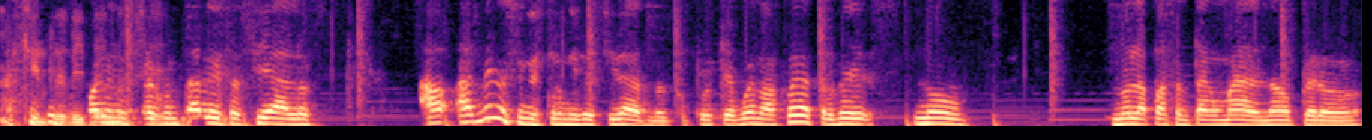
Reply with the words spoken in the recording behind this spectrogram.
Así que sé. preguntarles así a los, a- al menos en nuestra universidad, loco, porque bueno, afuera tal vez no, no la pasan tan mal, ¿no? Pero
